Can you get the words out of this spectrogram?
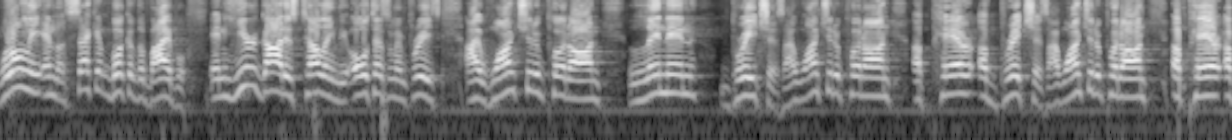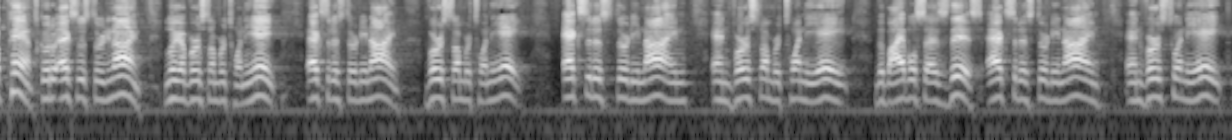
We're only in the second book of the Bible. And here God is telling the Old Testament priests, I want you to put on linen breeches. I want you to put on a pair of breeches. I want you to put on a pair of pants. Go to Exodus 39. Look at verse number 28. Exodus 39, verse number 28. Exodus 39 and verse number 28, the Bible says this. Exodus 39 and verse 28,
